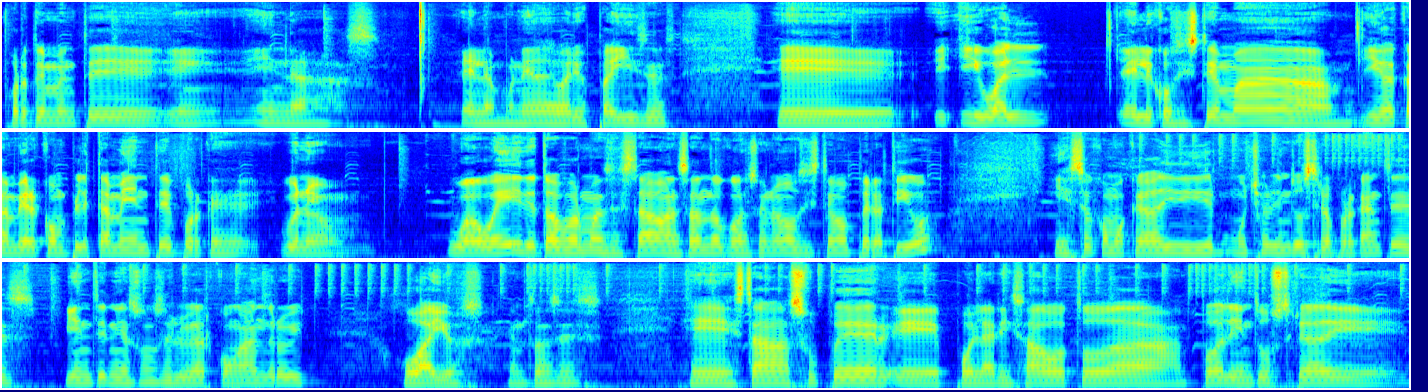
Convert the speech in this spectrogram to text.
fuertemente en, las, en las monedas de varios países. Eh, igual el ecosistema iba a cambiar completamente porque, bueno, Huawei de todas formas está avanzando con su nuevo sistema operativo. Y esto como que va a dividir mucho la industria, porque antes bien tenías un celular con Android o iOS. Entonces eh, estaba súper eh, polarizado toda, toda la industria de,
